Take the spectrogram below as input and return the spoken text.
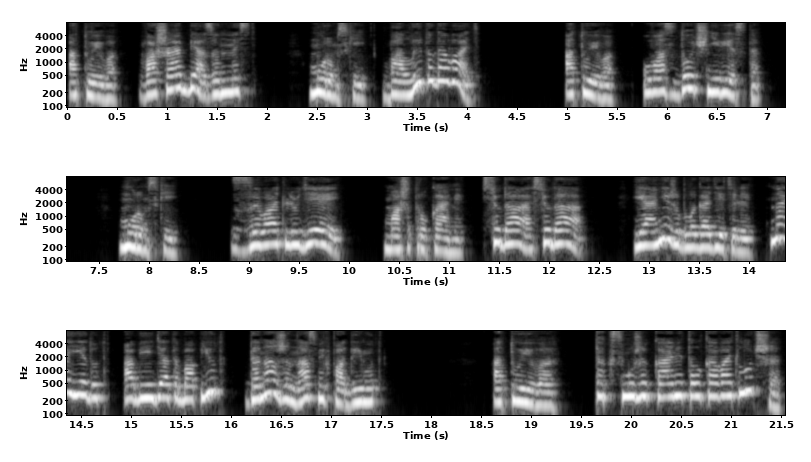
Атуева. Ваша обязанность. Муромский. Балы-то давать. Атуева. У вас дочь невеста. Муромский. «Сзывать людей!» — машет руками. «Сюда, сюда!» И они же, благодетели, наедут, объедят, обопьют, да нас же насмех подымут. Атуева, так с мужиками толковать лучше?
